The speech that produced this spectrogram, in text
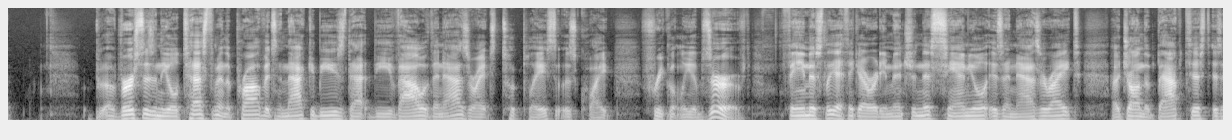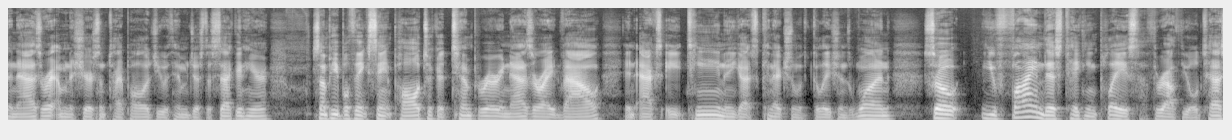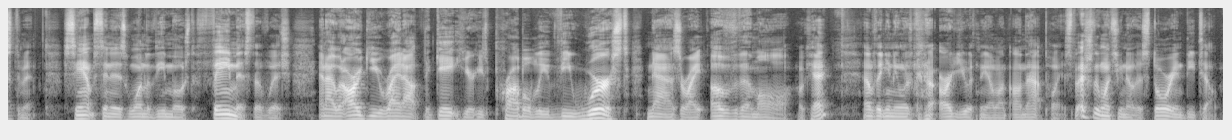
verses in the Old Testament, the prophets and Maccabees, that the vow of the Nazarites took place. It was quite frequently observed. Famously, I think I already mentioned this, Samuel is a Nazarite. Uh, John the Baptist is a Nazarite. I'm going to share some typology with him in just a second here. Some people think St. Paul took a temporary Nazarite vow in Acts 18 and he got connection with Galatians 1. So you find this taking place throughout the Old Testament. Samson is one of the most famous of which, and I would argue right out the gate here, he's probably the worst Nazarite of them all. Okay? I don't think anyone's going to argue with me on, on that point, especially once you know his story in detail.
